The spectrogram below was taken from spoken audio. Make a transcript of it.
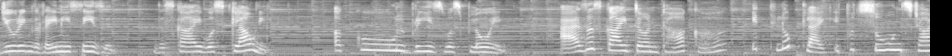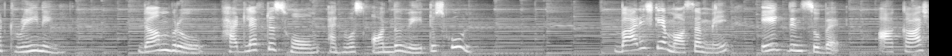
during the rainy season, the sky was cloudy. A cool breeze was blowing. As the sky turned darker, it looked like it would soon start raining. Dumbro had left his home and was on the way to school. बारिश के मौसम में एक दिन सुबह आकाश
